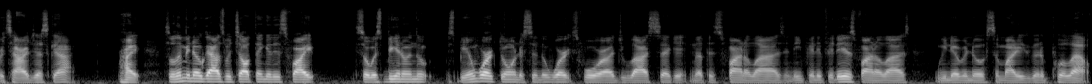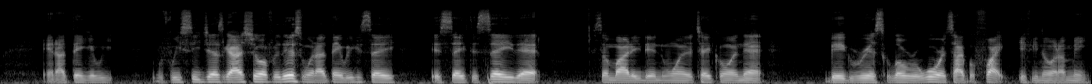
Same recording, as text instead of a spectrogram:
retire Jessica. Right. So let me know, guys, what y'all think of this fight. So it's being on the, it's being worked on. It's in the works for uh, July 2nd. Nothing's finalized, and even if it is finalized, we never know if somebody's going to pull out. And I think if we if we see Jessica show up for this one, I think we can say it's safe to say that somebody didn't want to take on that big risk, low reward type of fight, if you know what I mean.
